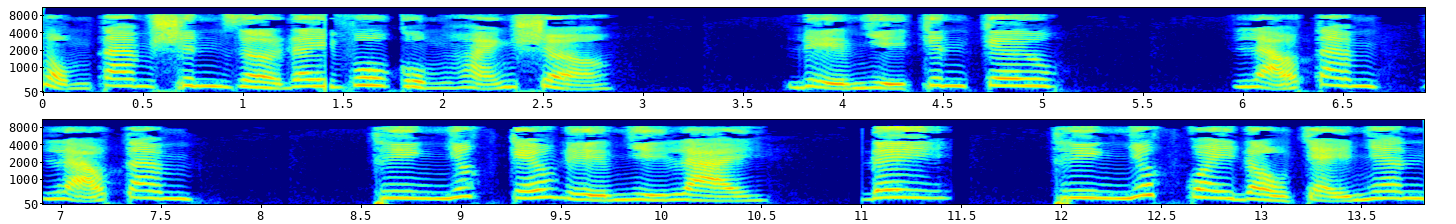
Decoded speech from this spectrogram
mộng tam sinh giờ đây vô cùng hoảng sợ. Địa nhị kinh kêu. Lão tam, lão tam. Thiên nhất kéo địa nhị lại. Đây. Thiên nhất quay đầu chạy nhanh,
